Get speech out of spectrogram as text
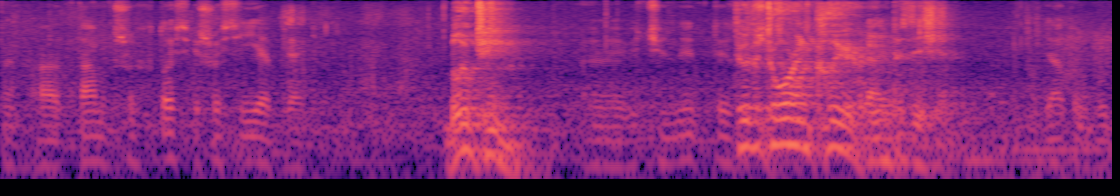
зараз нафиг, а там що хтось і щось є, блять. Blue team. Е, відчинити. Through the door and зачинити. clear. Блядь, In position. Я тут буду.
